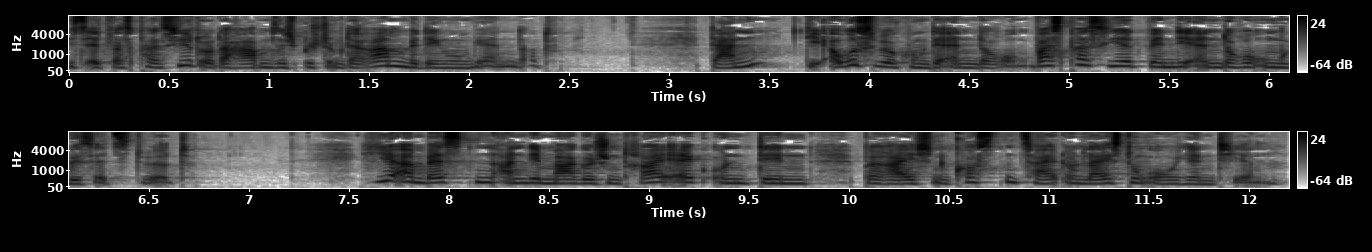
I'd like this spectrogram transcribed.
Ist etwas passiert oder haben sich bestimmte Rahmenbedingungen geändert? Dann die Auswirkung der Änderung. Was passiert, wenn die Änderung umgesetzt wird? Hier am besten an dem magischen Dreieck und den Bereichen Kosten, Zeit und Leistung orientieren.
